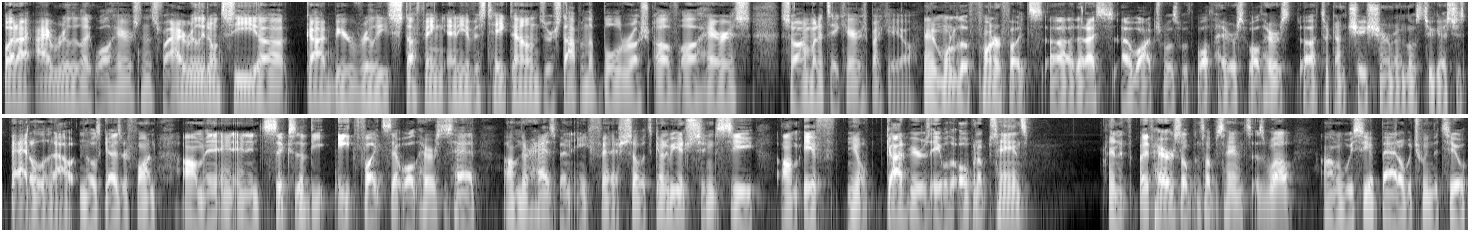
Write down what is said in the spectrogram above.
but I, I, really like Walt Harris in this fight. I really don't see uh, Godbeer really stuffing any of his takedowns or stopping the bull rush of uh, Harris. So I'm going to take Harris by KO. And one of the funner fights uh, that I, I watched was with Walt Harris. Walt Harris uh, took on Chase Sherman, and those two guys just battled it out, and those guys are fun. Um, and, and in six of the eight fights that Walt Harris has had, um, there has been a finish. So it's going to be interesting to see um, if you know Godbeer is able to open up his hands, and if, if Harris opens up his hands as well um, and we see a battle between the two.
